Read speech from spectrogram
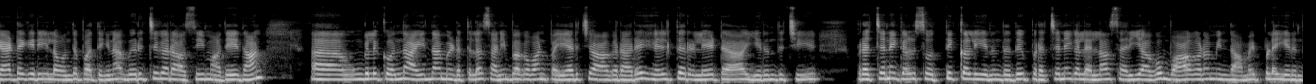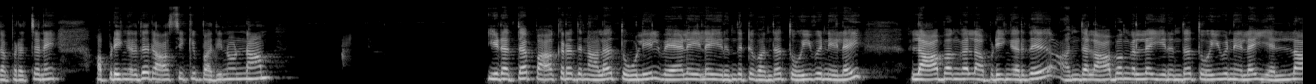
கேட்டகரியில் வந்து பார்த்திங்கன்னா விருச்சிக ராசியும் அதே தான் உங்களுக்கு வந்து ஐந்தாம் இடத்துல சனி பகவான் பயிற்சி ஆகிறாரு. ஹெல்த் ரிலேட்டாக இருந்துச்சு. பிரச்சனைகள் சொத்துக்கள் இருந்தது. பிரச்சனைகள் எல்லாம் சரியாகும். வாகனம் இந்த அமைப்பில் இருந்த பிரச்சனை அப்படிங்கிறது ராசிக்கு பதினொன்றாம் இடத்தை பார்க்குறதுனால தொழில் வேலையில் இருந்துட்டு வந்த தொய்வு நிலை லாபங்கள் அப்படிங்கிறது அந்த லாபங்களில் இருந்த தொய்வு நிலை எல்லா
